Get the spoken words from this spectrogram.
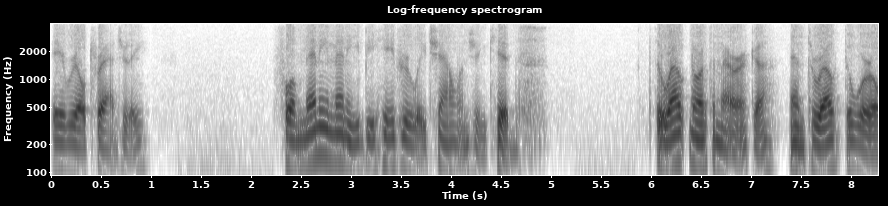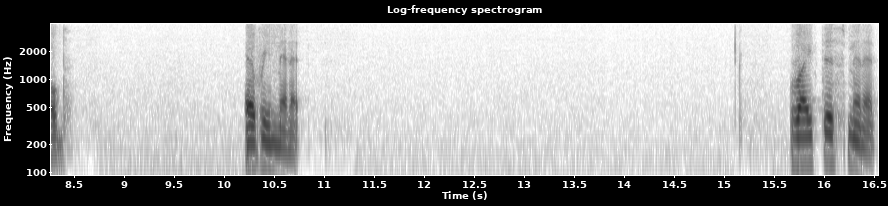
a real tragedy for many, many behaviorally challenging kids throughout North America and throughout the world every minute. Right this minute,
